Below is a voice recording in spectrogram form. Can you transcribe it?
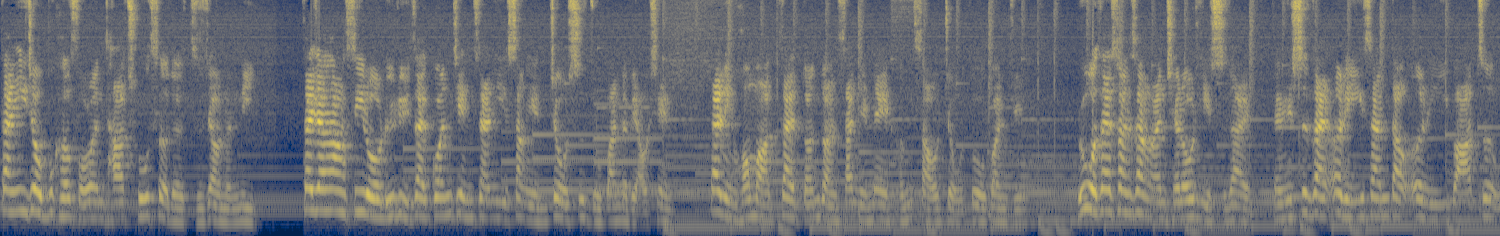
但依旧不可否认他出色的执教能力。再加上 C 罗屡屡在关键战役上演救世主般的表现，带领皇马在短短三年内横扫九座冠军。如果再算上安切洛蒂时代，等于是在二零一三到二零一八这五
